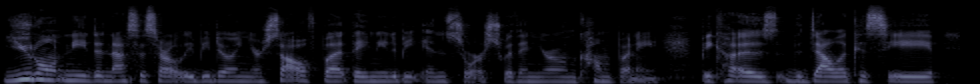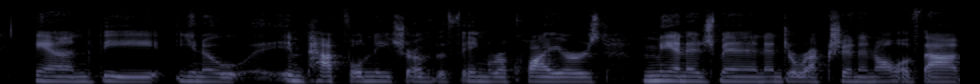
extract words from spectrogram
you don't need to necessarily be doing yourself, but they need to be insourced within your own company because the delicacy and the you know impactful nature of the thing requires management and direction and all of that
